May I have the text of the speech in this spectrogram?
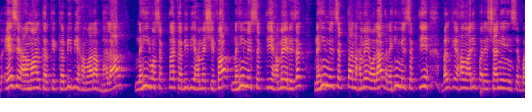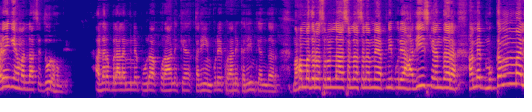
तो ऐसे अमाल करके कभी भी हमारा भला नहीं हो सकता, कभी भी हमें शिफा नहीं मिल सकती, हमें रिजक नहीं मिल सकता हमें औलाद नहीं मिल सकती, बल्कि हमारी परेशानी इनसे बढ़ेंगी, हम अल्लाह से दूर होंगे। अल्लाह रब्बुल ने पूरा कुरान के करीम, पूरे कुरान करीम के अंदर, मोहम्मद अलैहि वसल्लम ने अपनी पूरे हदीस के अंदर हमें मुकम्मल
